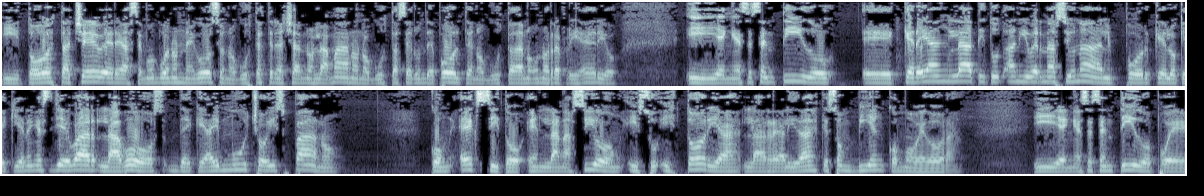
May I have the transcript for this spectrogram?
y todo está chévere, hacemos buenos negocios, nos gusta estrecharnos la mano, nos gusta hacer un deporte, nos gusta darnos unos refrigerios. Y en ese sentido, eh, crean latitud a nivel nacional porque lo que quieren es llevar la voz de que hay mucho hispano con éxito en la nación y su historia, la realidad es que son bien conmovedoras. Y en ese sentido, pues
